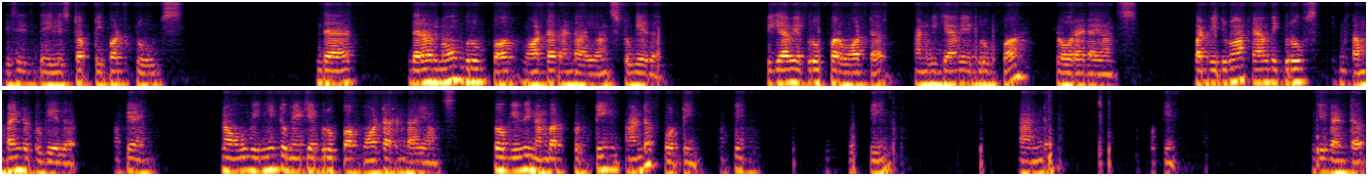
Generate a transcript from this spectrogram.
this is the list of default groups that there are no group for water and ions together. We have a group for water and we have a group for chloride ions but we do not have the groups combined together okay? Now we need to make a group of water and ions. So give the number 15 and 14 okay? 15 and 14 give enter.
